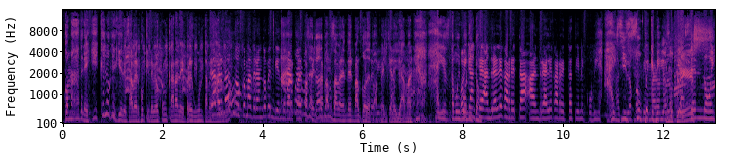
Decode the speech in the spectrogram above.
Comadre, ¿qué es lo que quieres saber? Porque le veo con cara de pregúntame La algo. verdad, no, comadre, ando vendiendo Ah, barco bueno, de pues papel. entonces también. vamos a vender barco de papel que le llaman. Ay, está muy Oigan, bonito. que Andrea Legarreta, Andrea Legarreta tiene COVID. Ay, Así sí, lo supe que confirmaron pidió los lo ¿Cómo que crees? hacen hoy.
